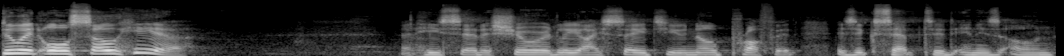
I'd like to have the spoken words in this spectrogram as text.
do it also here. And he said, Assuredly, I say to you, no prophet is accepted in his own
